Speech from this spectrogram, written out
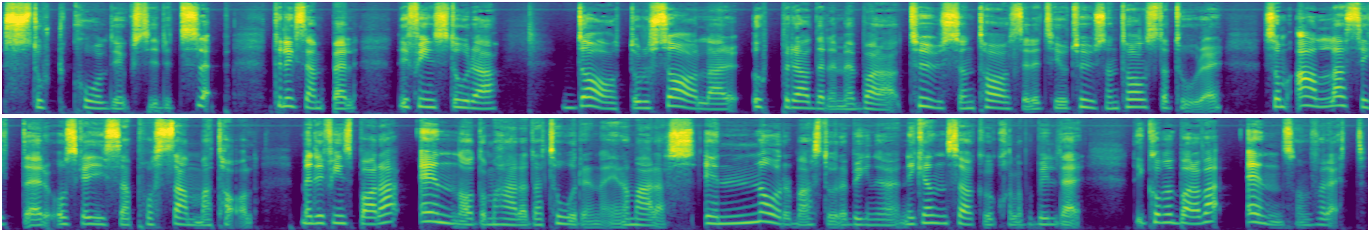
stort koldioxidutsläpp. Till exempel, det finns stora datorsalar uppradade med bara tusentals eller tiotusentals datorer som alla sitter och ska gissa på samma tal. Men det finns bara en av de här datorerna i de här enorma stora byggnaderna. Ni kan söka och kolla på bilder. Det kommer bara vara en som får rätt.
